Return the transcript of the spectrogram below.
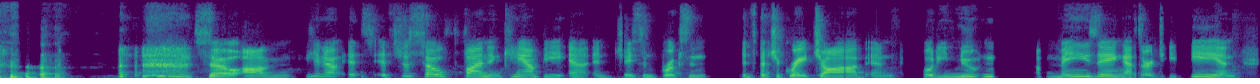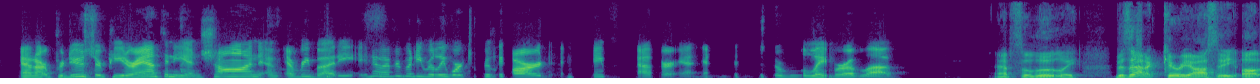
so um you know it's it's just so fun and campy and, and jason brooks and did such a great job and cody newton amazing as our dp and and our producer peter anthony and sean and everybody you know everybody really worked really hard and came together and, and it's just a real labor of love Absolutely. Just out of curiosity, uh,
